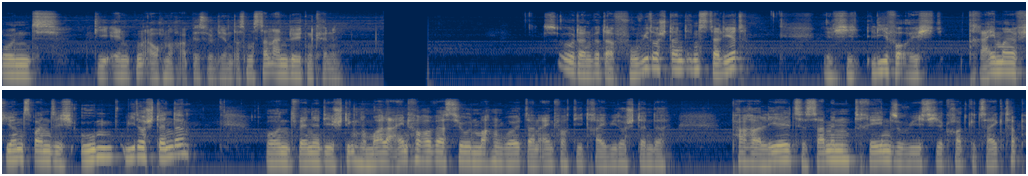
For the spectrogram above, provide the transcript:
und die Enden auch noch abisolieren, dass wir es dann anlöten können. So, dann wird der Vorwiderstand installiert. Ich liefere euch 3x24 Ohm Widerstände. Und wenn ihr die stinknormale einfache Version machen wollt, dann einfach die drei Widerstände parallel zusammendrehen, so wie ich es hier gerade gezeigt habe.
